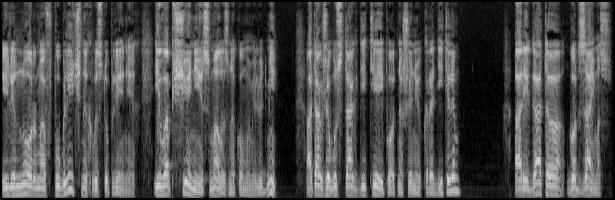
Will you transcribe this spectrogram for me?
или норма в публичных выступлениях и в общении с малознакомыми людьми, а также в устах детей по отношению к родителям, аригато годзаймас.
